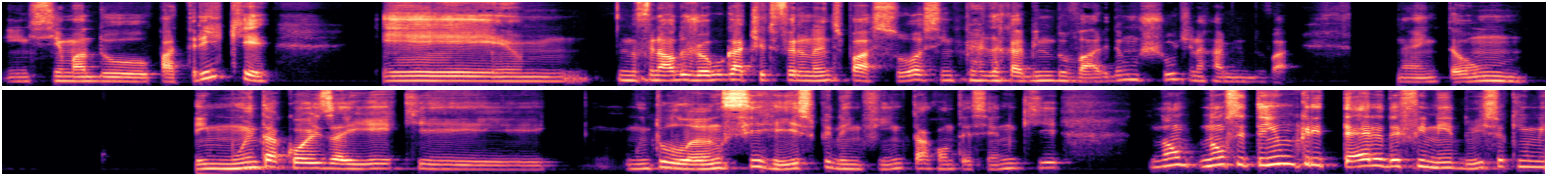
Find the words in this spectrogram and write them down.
em cima do Patrick. E no final do jogo, o Gatito Fernandes passou assim perto da cabine do VAR e deu um chute na cabine do VAR. Né? Então, tem muita coisa aí que. Muito lance ríspido, enfim, tá acontecendo que não, não se tem um critério definido. Isso é que me,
